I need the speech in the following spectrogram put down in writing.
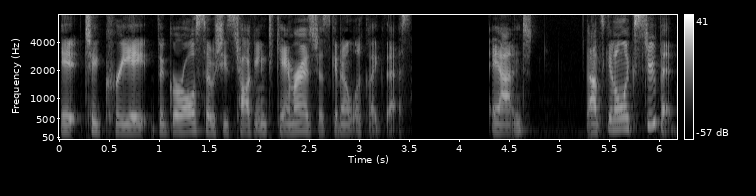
it to create the girl so she's talking to camera, it's just going to look like this. And that's going to look stupid.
